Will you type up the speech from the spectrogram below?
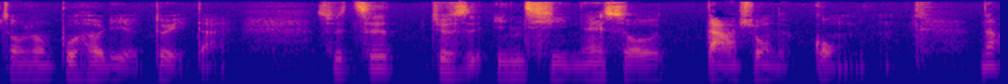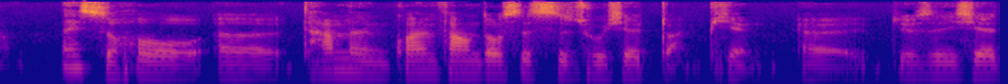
种种不合理的对待，所以这就是引起那时候大众的共鸣。那那时候呃，他们官方都是试出一些短片，呃，就是一些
